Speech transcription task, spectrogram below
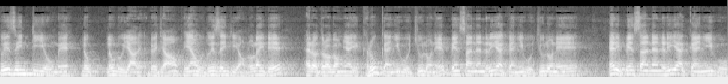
သွေးစိမ့်တီုံပဲလှုပ်လှုပ်လို့ရတဲ့အတွက်ကြောင့်ဘုရားကိုသွေးစိမ့်တီအောင်လှုပ်လိုက်တယ်အဲ့တော့တော်ကောင်းမြတ်ရဲ့ဂရုကံကြီးကိုကျူးလွန်တယ်ပင်စန္နန္ဒရိယကံကြီးကိုကျူးလွန်တယ်အဲ့ဒီပင်စန္နန္ဒရိယကံကြီးကို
